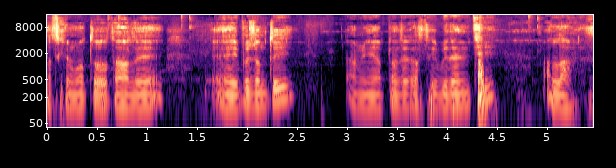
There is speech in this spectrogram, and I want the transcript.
আজকের মতো তাহলে এই পর্যন্তই। আমি আপনাদের কাছ থেকে বিদায় নিচ্ছি। আল্লাহ হাফেজ।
